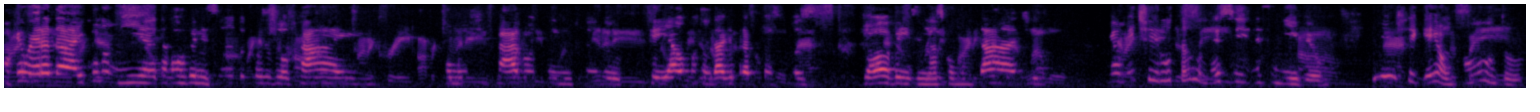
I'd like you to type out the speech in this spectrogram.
Porque eu era da economia, estava organizando coisas locais, como Chicago, tentando criar oportunidade para pessoas jovens nas comunidades, realmente lutando nesse, nesse nível. E eu cheguei a um ponto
